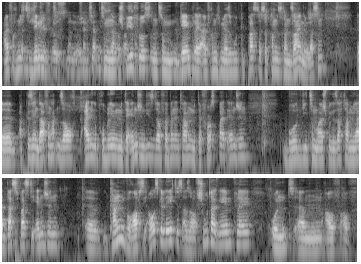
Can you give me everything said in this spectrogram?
einfach nicht zu dem Spielfluss zu, nicht zum zusammengepasst, Spielfluss und zum Gameplay einfach nicht mehr so gut gepasst, deshalb haben sie es dann sein gelassen. Äh, abgesehen davon hatten sie auch einige Probleme mit der Engine, die sie da verwendet haben, mit der Frostbite Engine, wo die zum Beispiel gesagt haben, ja, das, was die Engine äh, kann, worauf sie ausgelegt ist, also auf Shooter-Gameplay und ähm, auf, auf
